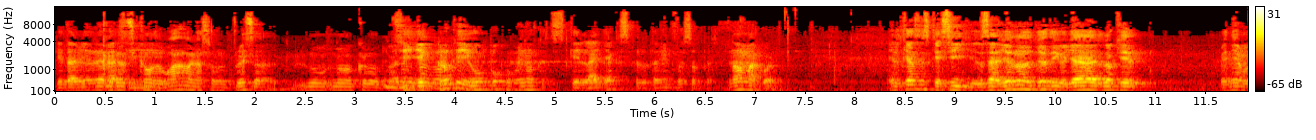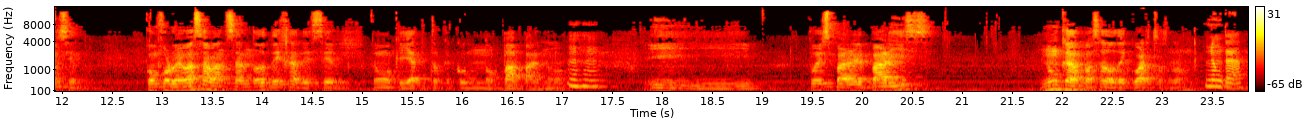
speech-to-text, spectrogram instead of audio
que también que era Era así. como de, wow, era sorpresa. No, no me acuerdo cuál. Sí, yo creo que llegó un poco menos que, que el Ajax, pero también fue sorpresa. No me acuerdo. El caso es que sí, o sea, yo no, yo digo, ya lo que veníamos diciendo, conforme vas avanzando, deja de ser como que ya te toca con uno papa, ¿no? Y pues para el París nunca ha pasado de cuartos, ¿no? Nunca.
